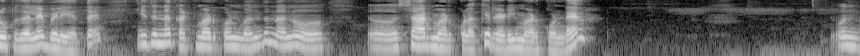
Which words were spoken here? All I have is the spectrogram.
ರೂಪದಲ್ಲೇ ಬೆಳೆಯುತ್ತೆ. ಇದನ್ನು ಕಟ್ ಮಾಡ್ಕೊಂಡು ಬಂದು ನಾನು ಸಾರು ಮಾಡ್ಕೊಳ್ಳೋಕ್ಕೆ ರೆಡಿ ಮಾಡಿಕೊಂಡೆ. ಒಂದು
